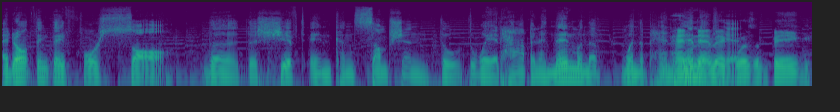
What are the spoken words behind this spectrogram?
I don't think they foresaw the the shift in consumption the the way it happened. And then when the when the pandemic, pandemic hit, was a big,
